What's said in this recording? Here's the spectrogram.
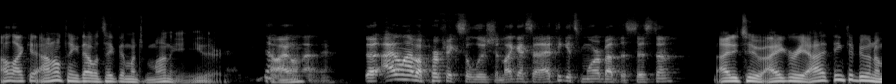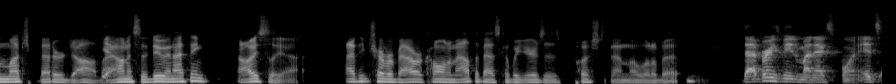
I like it. I don't think that would take that much money either. No, I don't either. So I don't have a perfect solution. Like I said, I think it's more about the system. I do too. I agree. I think they're doing a much better job. I honestly do, and I think obviously, uh, I think Trevor Bauer calling them out the past couple of years has pushed them a little bit. That brings me to my next point. It's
